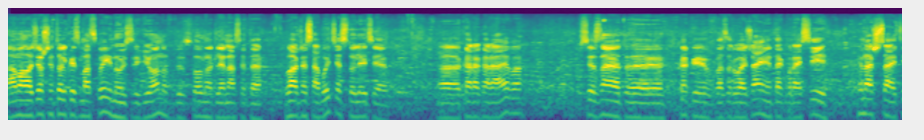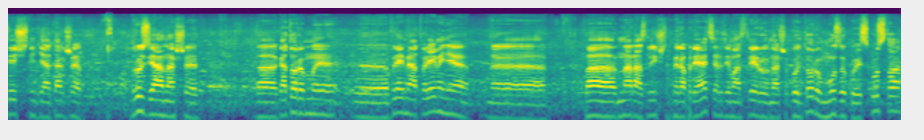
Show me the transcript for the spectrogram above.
А молодежь не только из Москвы, но и из регионов. Безусловно, для нас это важное событие, столетие э, Каракараева. Все знают, э, как и в Азербайджане, так и в России, и наши соотечественники, а также друзья наши, э, которым мы э, время от времени э, по, на различных мероприятиях демонстрируем нашу культуру, музыку, искусство.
